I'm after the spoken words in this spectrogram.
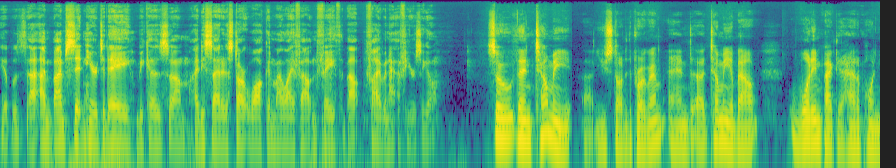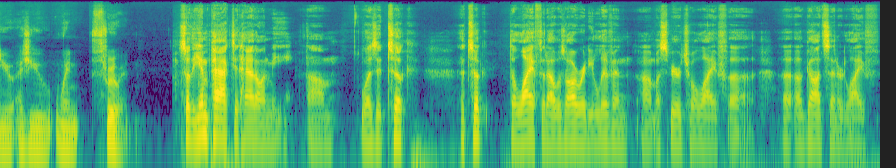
it was I, am I'm sitting here today because um, I decided to start walking my life out in faith about five and a half years ago. So then, tell me, uh, you started the program, and uh, tell me about what impact it had upon you as you went through it. So the impact it had on me um, was it took it took the life that I was already living, um, a spiritual life, uh, a, God centered life,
